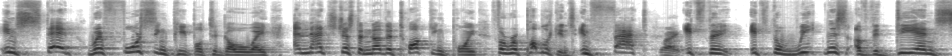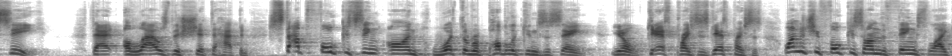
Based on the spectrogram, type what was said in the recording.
Instead, we're forcing people to go away, and that's just another talking point for Republicans. In fact, it's the it's the weakness of the DNC that allows this shit to happen. Stop focusing on what the Republicans are saying. You know, gas prices, gas prices. Why don't you focus on the things like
